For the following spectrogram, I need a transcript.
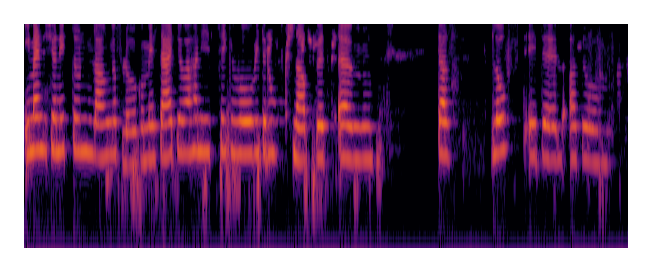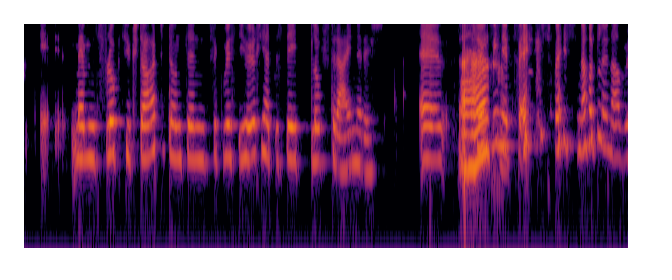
Ich meine, das ist ja nicht so ein langer Flug. Und mir sagt ja, habe ich jetzt irgendwo wieder aufgeschnappt, ähm, dass die Luft in der... Also, äh, wenn das Flugzeug startet und dann eine gewisse Höhe hat, dass dort die Luft reiner ist. Äh, ich Aha. mich nicht fest, festnageln, aber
